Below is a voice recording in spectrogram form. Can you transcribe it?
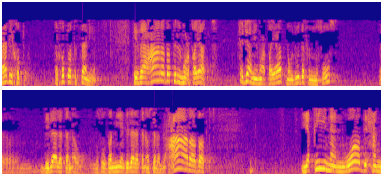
هذه خطوة. الخطوة الثانية إذا عارضت المعطيات إجاني معطيات موجودة في النصوص دلالة أو نصوص ظنية دلالة أو سند عارضت. يقينا واضحا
